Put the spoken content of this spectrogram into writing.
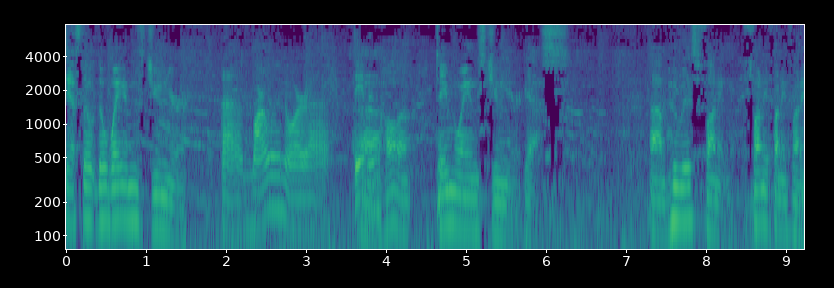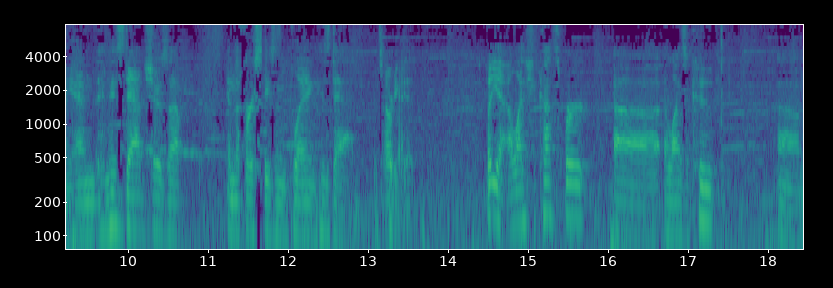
yes, the, the Wayans Jr. uh, Marlon or uh, Damon. Uh, hold on. Damon Wayans Jr., yes. Um, who is funny. Funny, funny, funny. And, and his dad shows up in the first season playing his dad. It's pretty Okay. good. But yeah, Elisha Cuthbert, uh, Eliza Coupe, um,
